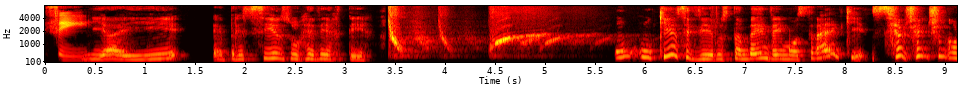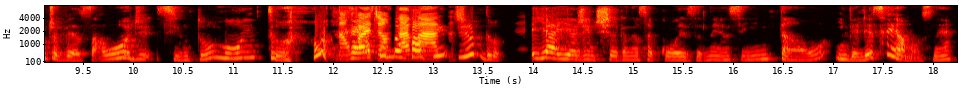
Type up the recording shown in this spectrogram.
Sim. E aí é preciso reverter O, que esse vírus também vem mostrar é que se a gente não tiver saúde, sinto muito. Não vai adiantar não faz nada. sentido. E aí a gente chega nessa coisa, né? Assim, então envelhecemos, né?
